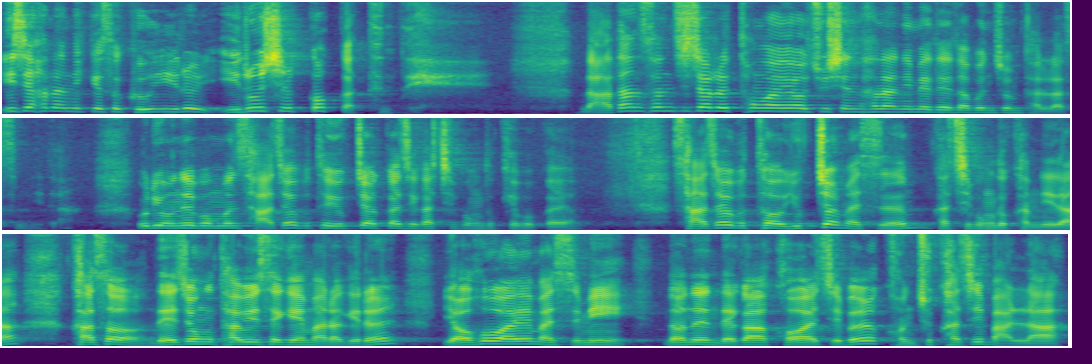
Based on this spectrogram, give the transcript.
이제 하나님께서 그 일을 이루실 것 같은데 나단 선지자를 통하여 주신 하나님의 대답은 좀 달랐습니다. 우리 오늘 본문 4절부터 6절까지 같이 봉독해 볼까요? 4절부터 6절 말씀 같이 봉독합니다. 가서 내 종 다윗에게 말하기를 여호와의 말씀이 너는 내가 거할 집을 건축하지 말라.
